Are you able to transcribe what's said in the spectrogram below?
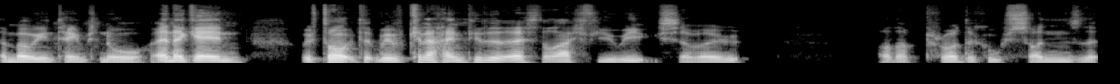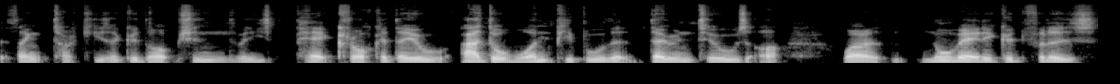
a million times no. And again, we've talked, we've kind of hinted at this the last few weeks about other prodigal sons that think Turkey's a good option when he's pet crocodile. I don't want people that down tools are were no very good for us,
